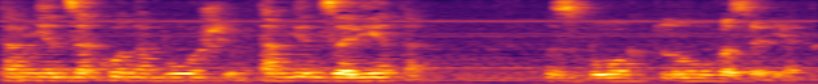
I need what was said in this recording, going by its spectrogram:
там нет закона Божьего, там нет завета с Богом, Нового Завета.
